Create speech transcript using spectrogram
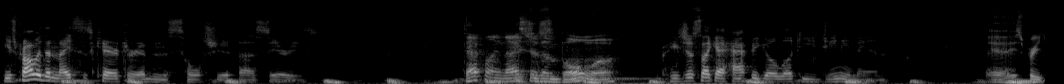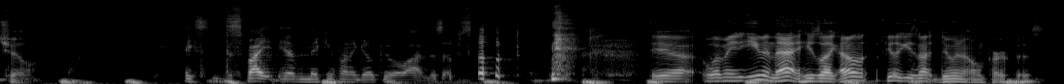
He's probably the nicest character in this whole shit, uh, series. Definitely nicer just- than Bulma. He's just like a happy-go-lucky genie man. Yeah, he's pretty chill. Ex- Despite him making fun of Goku a lot in this episode. Yeah, well, I mean, even that he's like, I don't feel like he's not doing it on purpose.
